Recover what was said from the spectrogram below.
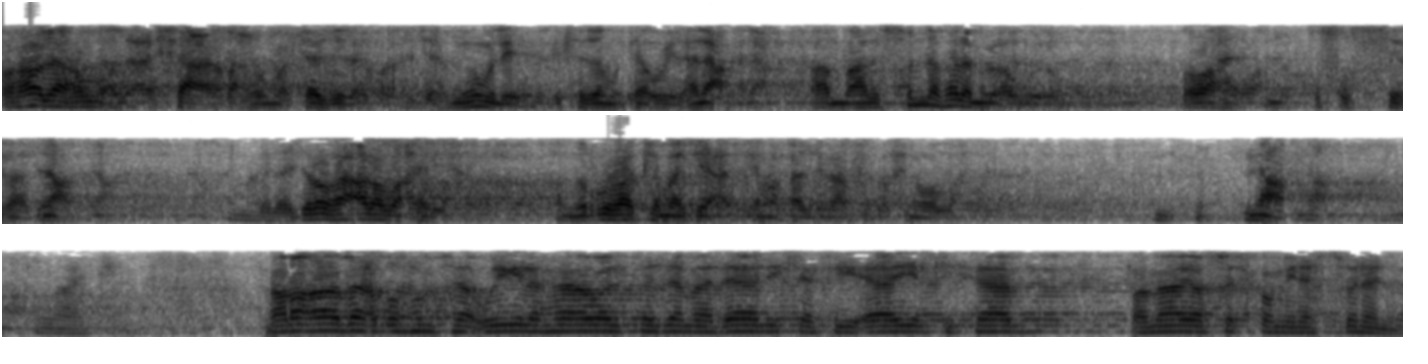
وهؤلاء هم الأشاعرة والمعتزلة والجهمية هم اللي التزموا تأويلها نعم. أما أهل السنة فلم يؤولوا ظواهر خصوص الصفات نعم. بل أجروها على ظاهرها أمروها كما جاءت كما قال الإمام رحمه الله. نعم. فرأى بعضهم تأويلها والتزم ذلك في آي الكتاب وما يصح من السنن.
